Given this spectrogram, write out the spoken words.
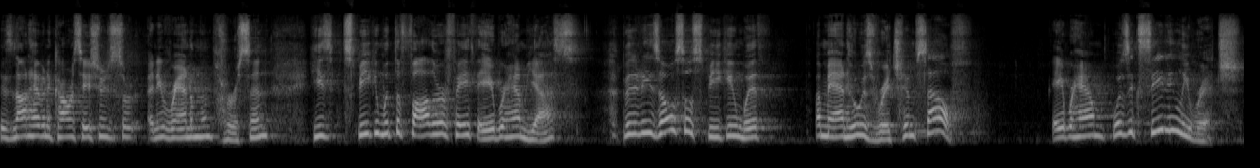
is, not having a conversation with just any random person. He's speaking with the father of faith, Abraham, yes, but he's also speaking with a man who is rich himself. Abraham was exceedingly rich,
